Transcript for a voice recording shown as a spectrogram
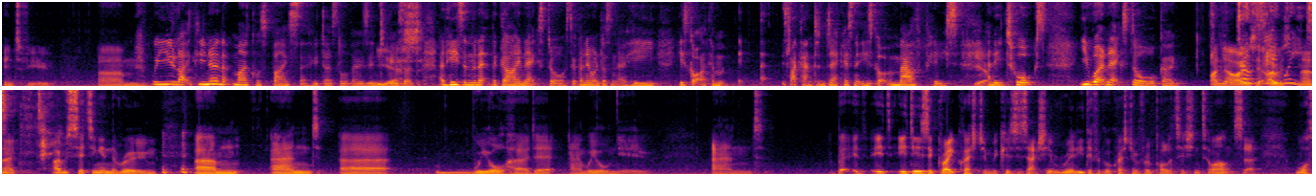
interview. Um, Were you like you know that Michael Spicer who does all those interviews, Yes. and he's in the net, the guy next door. So if anyone doesn't know, he he's got like a it's like Ant and Dec, isn't it? He's got a mouthpiece, Yeah. and he talks. You weren't next door going. I know. I was, I was no, no. I was sitting in the room, um, and uh, we all heard it, and we all knew, and. But it, it, it is a great question because it's actually a really difficult question for a politician to answer. What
